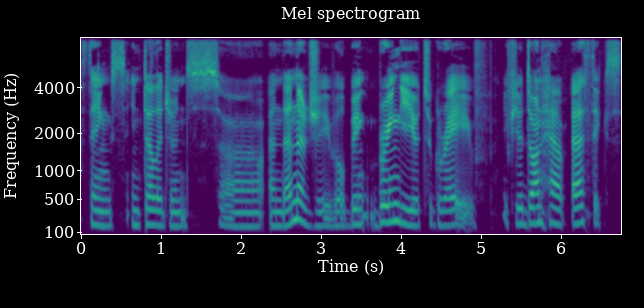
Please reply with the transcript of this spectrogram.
things, intelligence uh, and energy, will bring, bring you to grave. If you don't have ethics,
